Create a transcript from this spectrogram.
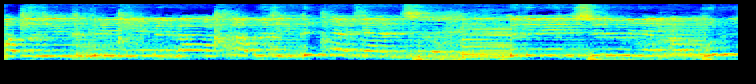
아버지 그들의 예배가 아버지 끝나지 않도록 그들의 주님을 향한 부르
